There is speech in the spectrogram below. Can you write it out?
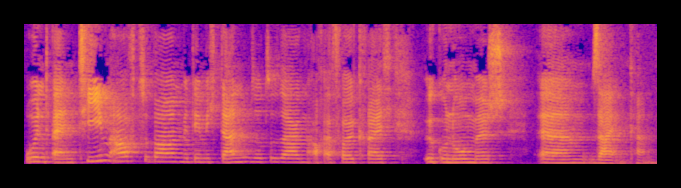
und ein Team aufzubauen, mit dem ich dann sozusagen auch erfolgreich ökonomisch ähm, sein kann.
